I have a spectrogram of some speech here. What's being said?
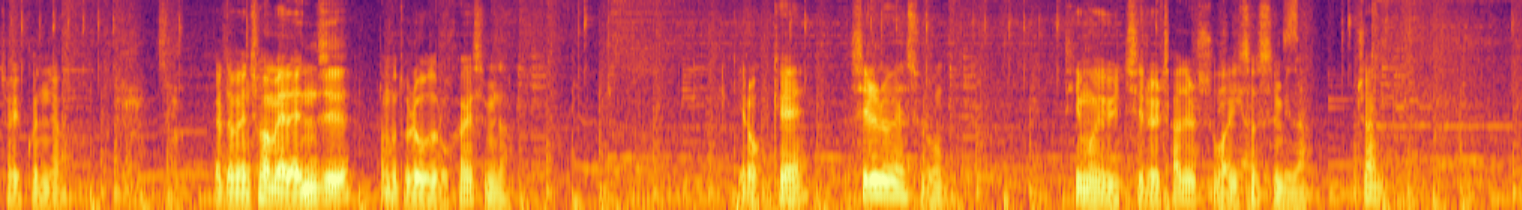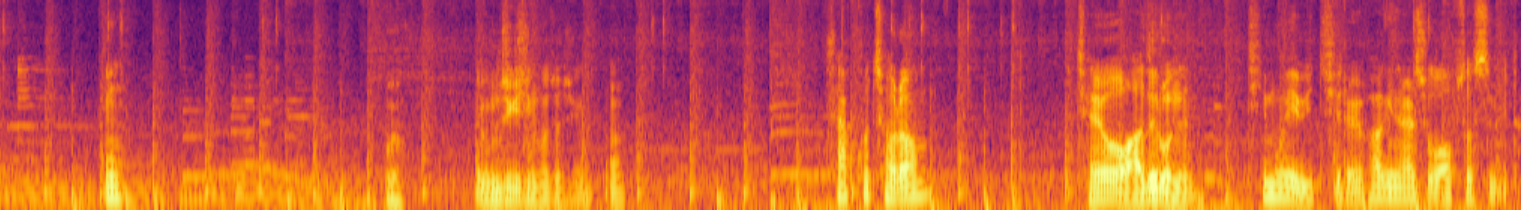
저 있군요 일단 맨 처음에 렌즈 한번 돌려보도록 하겠습니다 이렇게 실루엣으로 티모의 위치를 찾을 수가 있었습니다 짠 어? 뭐야 움직이신 거죠 지금? 어 샤코처럼 제어 와드로는 티모의 위치를 확인할 수가 없었습니다.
